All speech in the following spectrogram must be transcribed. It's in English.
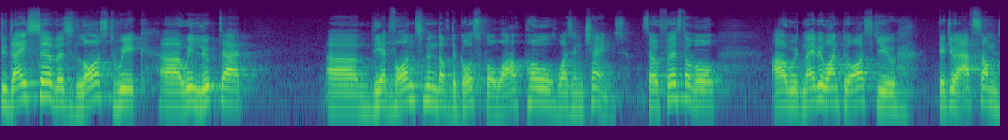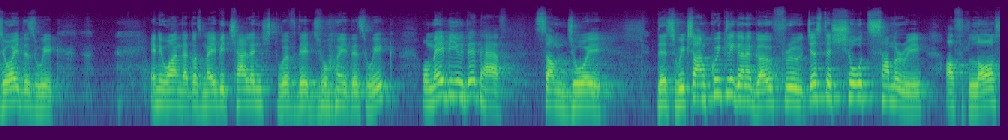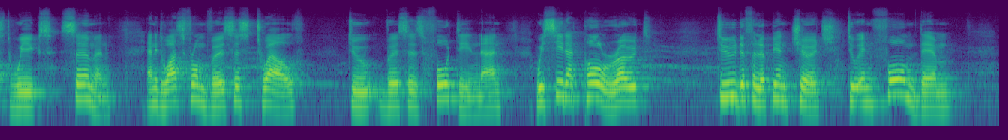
today's service, last week, uh, we looked at um, the advancement of the gospel while Paul was in chains. So, first of all, I would maybe want to ask you did you have some joy this week? Anyone that was maybe challenged with their joy this week? Or maybe you did have some joy this week. So I'm quickly going to go through just a short summary of last week's sermon. And it was from verses 12 to verses 14. And we see that Paul wrote to the Philippian church to inform them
